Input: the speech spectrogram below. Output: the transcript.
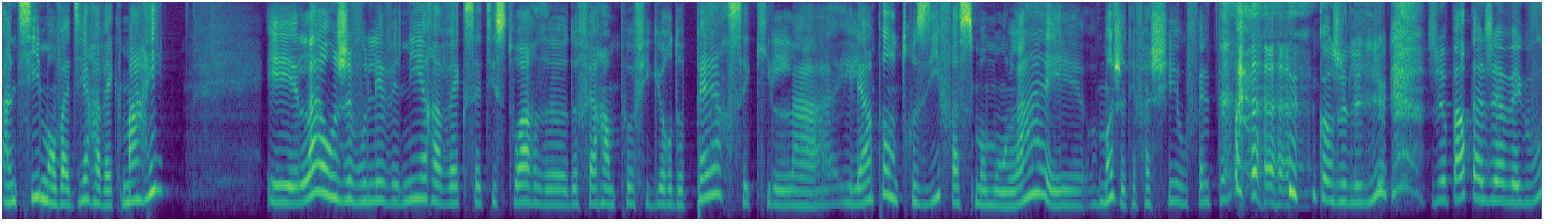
intime, on va dire, avec Marie. Et là où je voulais venir avec cette histoire de, faire un peu figure de père, c'est qu'il il est un peu intrusif à ce moment-là. Et moi, j'étais fâchée, au fait, quand je l'ai lu. Je vais partager avec vous.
